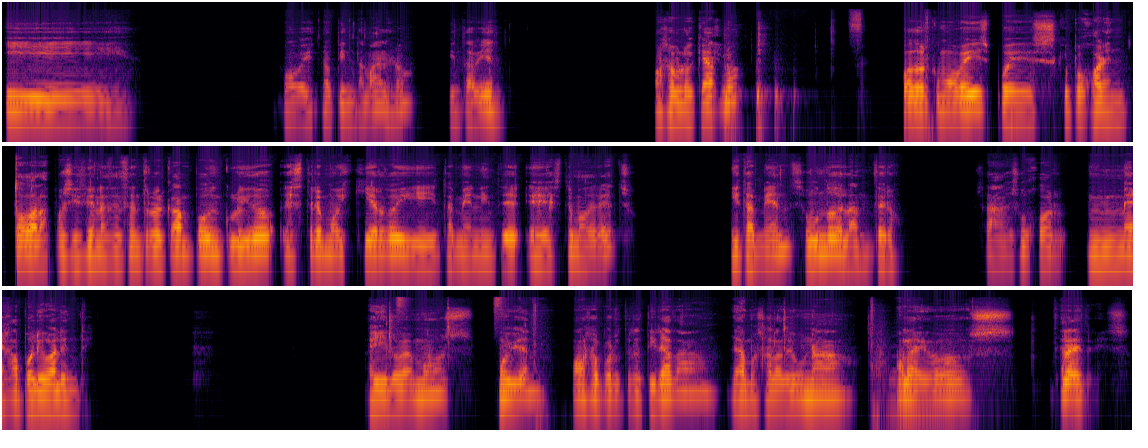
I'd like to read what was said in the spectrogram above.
Y... Como veis, no pinta mal, ¿no? Pinta bien. Vamos a bloquearlo. Jugador, como veis, pues que puede jugar en todas las posiciones del centro del campo, incluido extremo izquierdo y también eh, extremo derecho. Y también segundo delantero. O sea, es un jugador mega polivalente. Ahí lo vemos. Muy bien. Vamos a por otra tirada. Le damos a la de una, a la de dos, a la de tres.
